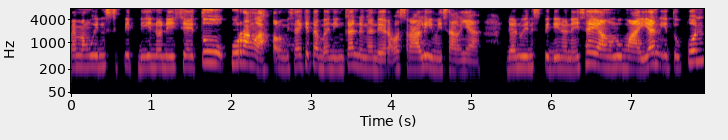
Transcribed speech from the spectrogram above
memang wind speed di Indonesia itu kurang lah kalau misalnya kita bandingkan dengan daerah Australia misalnya. Dan wind speed di Indonesia yang lumayan itu pun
